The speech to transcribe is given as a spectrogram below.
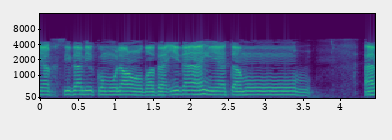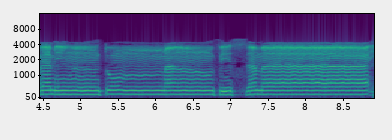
يخسف بكم الأرض فإذا هي تمور. أم منتم من في السماء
